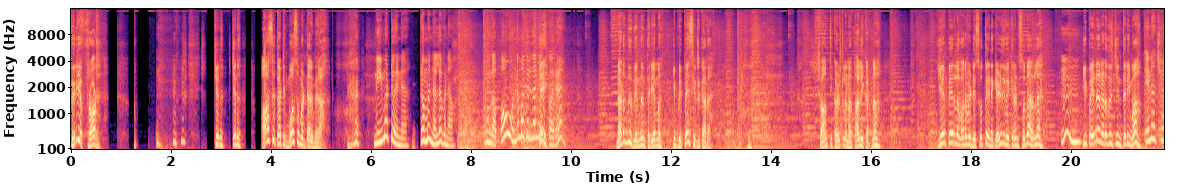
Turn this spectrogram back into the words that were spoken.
பெரிய ஃப்ராட் என்ன என்ன ஆசை காட்டி மோசம் பண்ணிட்டாரு மீரா. நீ மட்டும் என்ன? ரொம்ப நல்லவனா? உங்க அப்பாவும் உன்ன மாதிரி தானே. இருப்பாரு? நடந்தது என்னன்னு தெரியாம இப்படி பேசிட்டு இருக்காத. சாந்தி கழுத்துல நான் தாலி கட்டினா என் பேர்ல வர வேண்டிய சொத்தை எனக்கு எழுதி வைக்கிறேன்னு சொன்னார்ல? இப்ப என்ன நடந்துச்சுன்னு தெரியுமா? என்னாச்சு?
